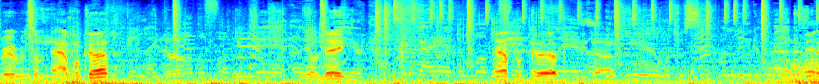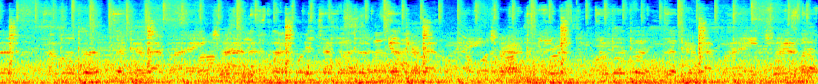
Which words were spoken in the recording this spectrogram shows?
River some apple cup. Yo, Nick. Apple cup. right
